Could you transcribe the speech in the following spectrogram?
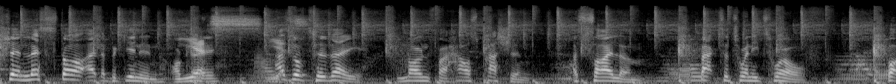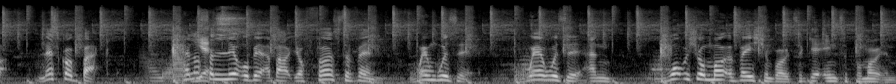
Shen, let's start at the beginning, okay? Yes. As yes. of today, known for House Passion, Asylum, back to 2012. But let's go back. Tell us Yes. a little bit about your first event. When was it? Where was it? And what was your motivation, bro, to get into promoting?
